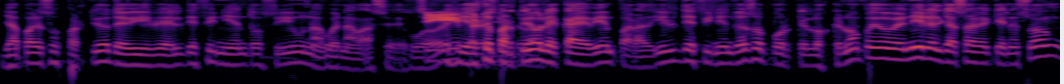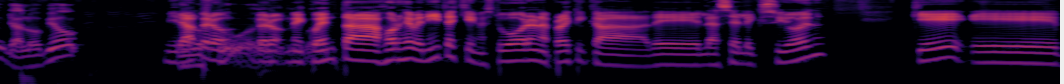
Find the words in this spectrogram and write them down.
ya para esos partidos debe ir él definiendo, sí, una buena base de jugadores. y pero este partido duda. le cae bien para ir definiendo eso, porque los que no han podido venir, él ya sabe quiénes son, ya lo vio. Mira, los pero, tuvo y pero me bueno. cuenta Jorge Benítez, quien estuvo ahora en la práctica de la selección, que, eh,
